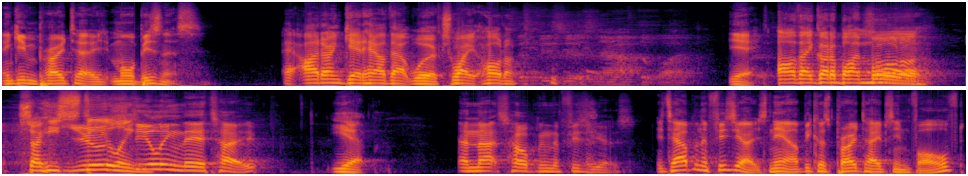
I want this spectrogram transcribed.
and giving pro tape more business. I don't get how that works. Wait, hold on. Yeah. Oh, they got to buy more. on. So he's You're stealing. stealing their tape, Yeah. and that's helping the physios. It's helping the physios now because pro tape's involved,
